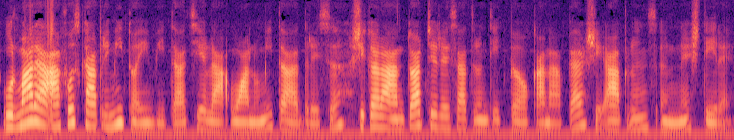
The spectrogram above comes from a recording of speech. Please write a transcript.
Urmarea a fost că a primit o invitație la o anumită adresă și că la întoarcere s-a trântit pe o canapea și a plâns în neștire.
